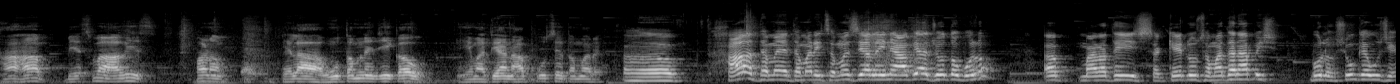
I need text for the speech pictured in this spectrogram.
હા હા બેસવા આવીશ. પણ પહેલાં હું તમને જે કહું એમાં ધ્યાન આપવું છે તમારે? હા તમે તમારી સમસ્યા લઈને આવ્યા છો તો બોલો. મારાથી શક્ય એટલું સમાધાન આપીશ. બોલો શું કહેવું છે?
